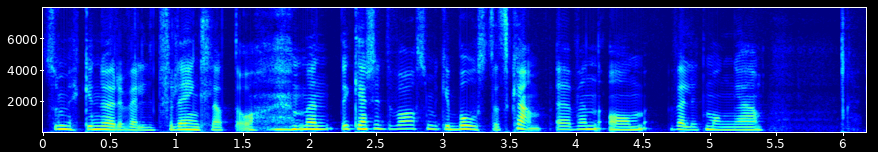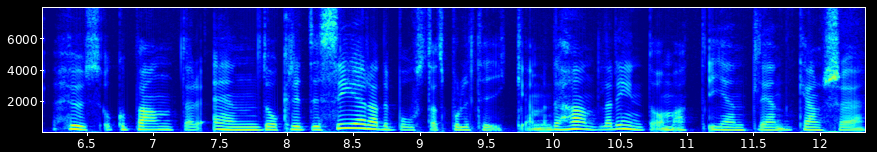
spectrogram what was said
så mycket, nu är det väldigt förenklat då, men det kanske inte var så mycket bostadskamp, även om väldigt många husockupanter ändå kritiserade bostadspolitiken. Men det handlade inte om att egentligen kanske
